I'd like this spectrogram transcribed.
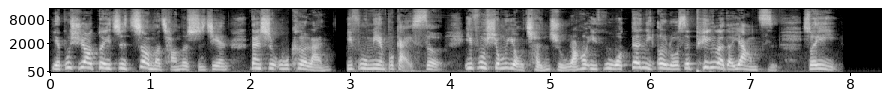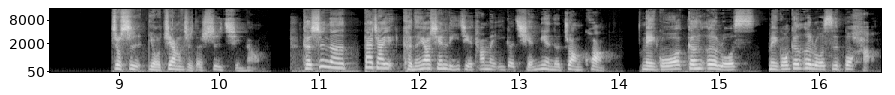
也不需要对峙这么长的时间。但是乌克兰一副面不改色，一副胸有成竹，然后一副我跟你俄罗斯拼了的样子，所以就是有这样子的事情哦。可是呢，大家可能要先理解他们一个前面的状况：美国跟俄罗斯，美国跟俄罗斯不好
